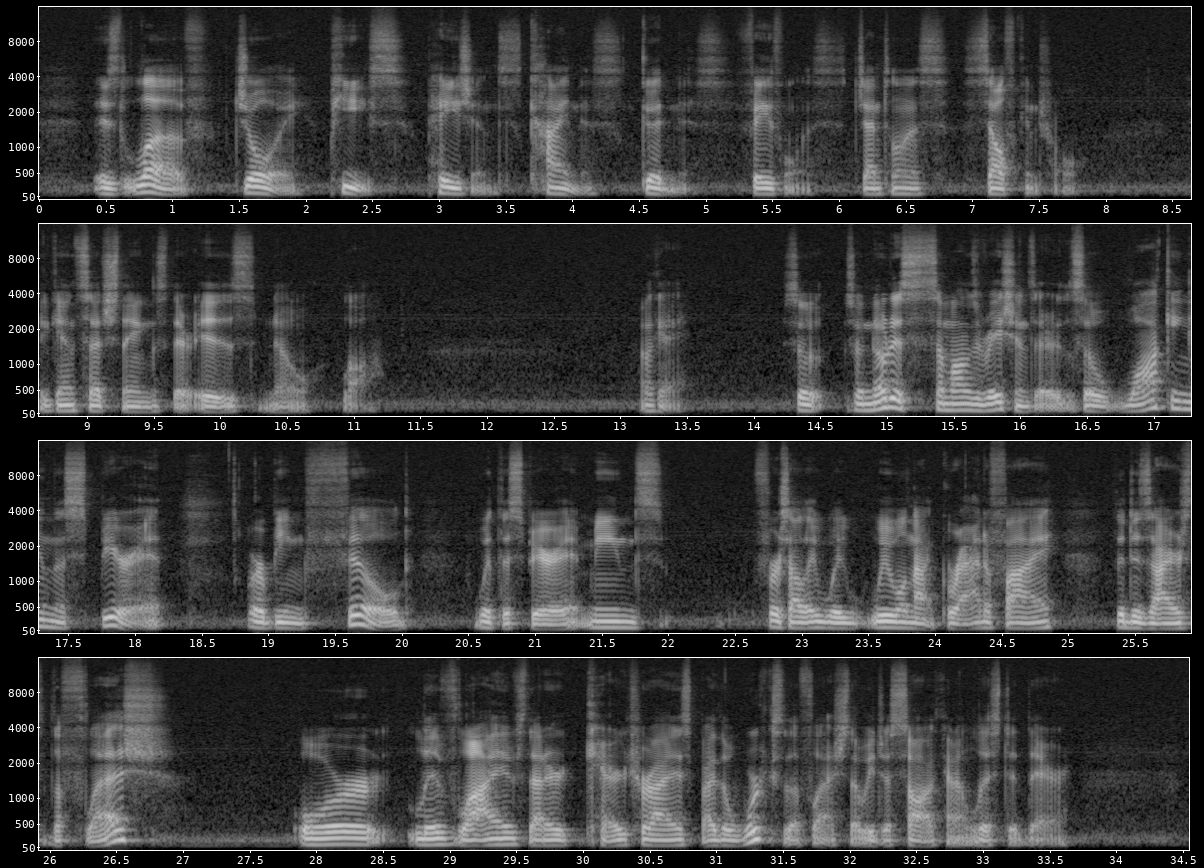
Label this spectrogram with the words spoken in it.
is love, joy, peace, patience, kindness, goodness, faithfulness, gentleness, self control. Against such things there is no law. Okay. So so notice some observations there. So walking in the spirit or being filled with the spirit means first of all we we will not gratify the desires of the flesh or live lives that are characterized by the works of the flesh that we just saw kind of listed there.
